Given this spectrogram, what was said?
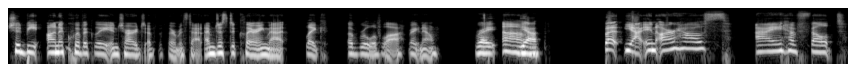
should be unequivocally in charge of the thermostat. I'm just declaring that like a rule of law right now. right. Um, yeah. But yeah, in our house, I have felt,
